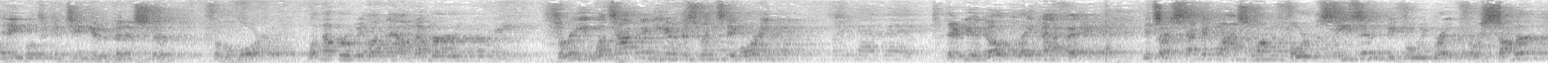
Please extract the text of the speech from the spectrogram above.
and able to continue to minister for the Lord. What number are we on now? Number three. Three. What's happening here this Wednesday morning? There you go, Play Cafe. It's our second last one for the season before we break for summer.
